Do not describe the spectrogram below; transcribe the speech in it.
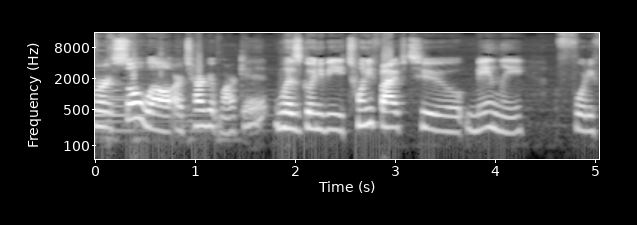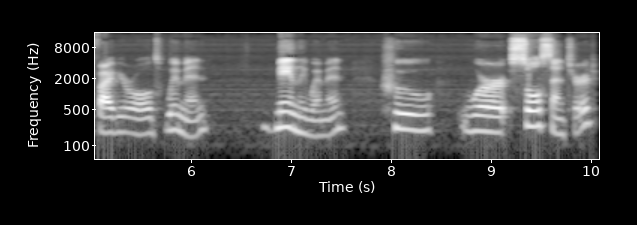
For Soulwell, our target market was going to be 25 to mainly 45 year old women, mainly women, who were soul centered,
